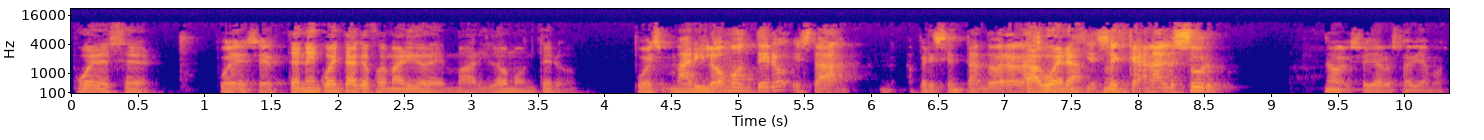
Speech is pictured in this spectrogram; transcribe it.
Puede ser. Puede ser. Ten en cuenta que fue marido de Mariló Montero. Pues Mariló Montero está presentando ahora las Ah, buena. noticias en Canal Sur. No, eso ya lo sabíamos.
